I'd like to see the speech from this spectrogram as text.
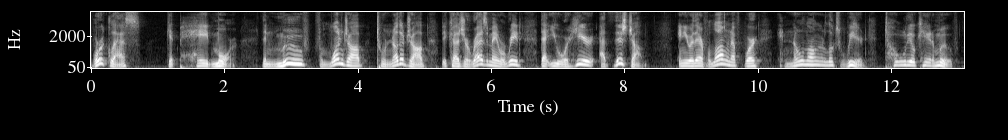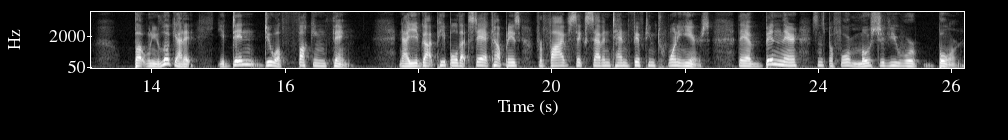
work less, get paid more. Then move from one job to another job because your resume will read that you were here at this job and you were there for long enough where it no longer looks weird, totally okay to move. But when you look at it, you didn't do a fucking thing. Now you've got people that stay at companies for 5, 6, 7, 10, 15, 20 years. They have been there since before most of you were born.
